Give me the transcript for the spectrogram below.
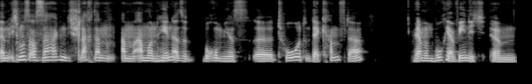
Ähm, ich muss auch sagen, die Schlacht am, am Amon hin, also Boromirs äh, Tod und der Kampf da. Wir haben im Buch ja wenig ähm,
